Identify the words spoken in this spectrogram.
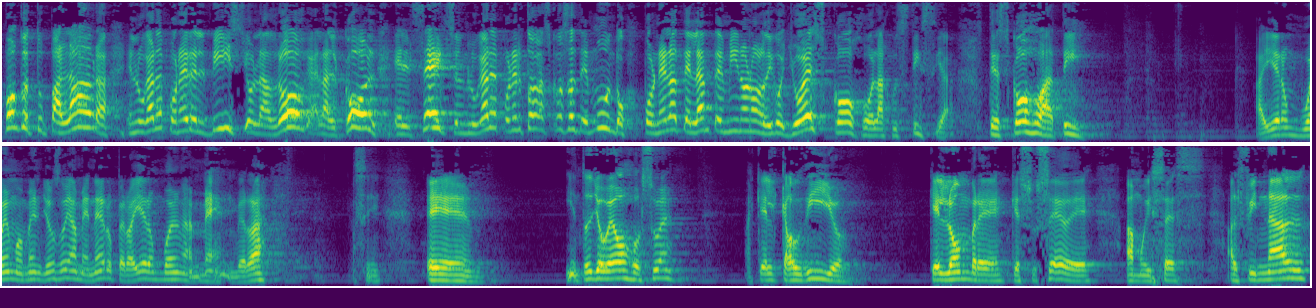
pongo tu palabra en lugar de poner el vicio, la droga, el alcohol, el sexo, en lugar de poner todas las cosas del mundo, ponerlas delante de mí. No, no, lo digo, yo escojo la justicia, te escojo a ti. Ahí era un buen momento. Yo no soy amenero, pero ahí era un buen amén, ¿verdad? Sí. Eh, y entonces yo veo a Josué, aquel caudillo, aquel hombre que sucede a Moisés al final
